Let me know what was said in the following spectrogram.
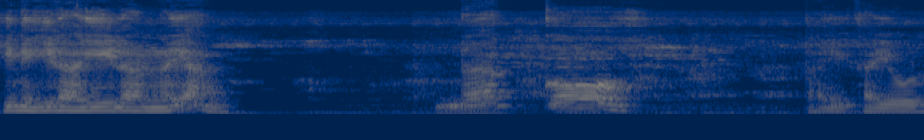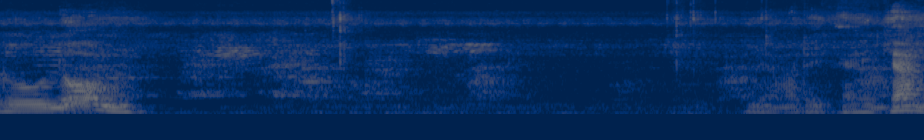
Hinihila-hila na yan. Nako. Tayo kayo dudong. Yari kayo dyan.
